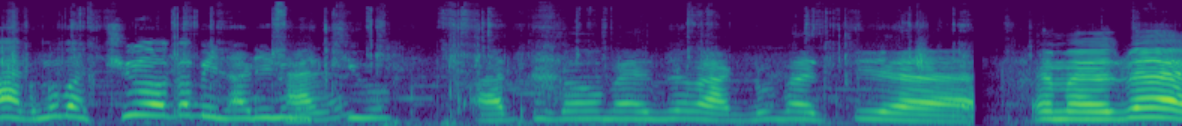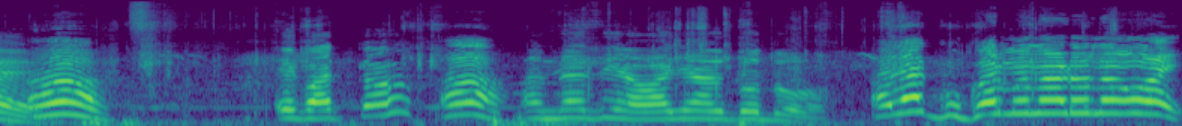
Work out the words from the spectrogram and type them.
વાઘનું બચ્ચું કે બિલાડીનું. બચ્ચું હોય હાથ ચૂકવું મહેશભાઈ વાઘનું બચ્ચું એ મહેશભાઈ એક વાત કહું? હા. અંદરથી અવાજ આવતો હતો અલે ઘુઘર મનાડો ના હોય.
